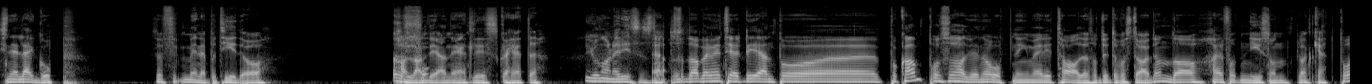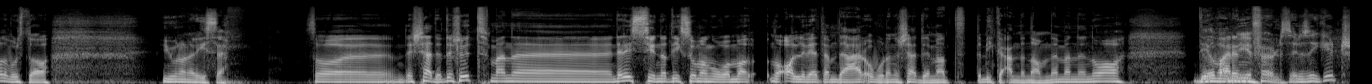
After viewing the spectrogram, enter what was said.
siden jeg legger opp, så mener jeg på tide å kalle han det han egentlig skal hete. Jon Arne Ja, Riise-statue. så da ble jeg invitert igjen på, på kamp, og så hadde vi en åpning med litt tale og sånt utenfor stadion. Da har jeg fått en ny sånn blankett på, hvor det står Jon Arne Riise. Så eh, det skjedde til slutt, men eh, det er litt synd at det gikk så mange år med- når alle vet hvem det er, og hvordan det skjedde med at de ikke endret navnet, men eh, nå Det, det var være en, mye følelser, sikkert.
